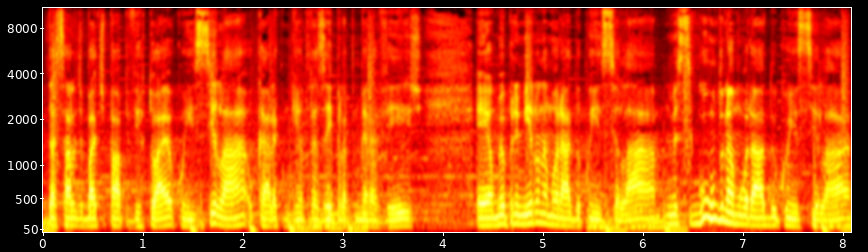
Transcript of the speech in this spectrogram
da sala de bate-papo virtual. Eu conheci lá o cara com quem eu transei pela primeira vez. É, o meu primeiro namorado eu conheci lá, meu segundo namorado eu conheci lá.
